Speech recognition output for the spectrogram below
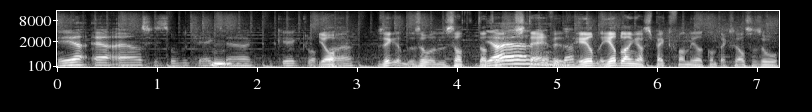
Ja, ja, ja als je het zo bekijkt, Hm. ja, oké, klopt Ja, wel, zeker. Zo, dus dat dat Ja, eh, ja, sterven is een heel, heel belangrijk aspect van de hele context. Als er zo,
